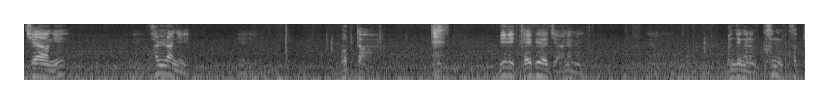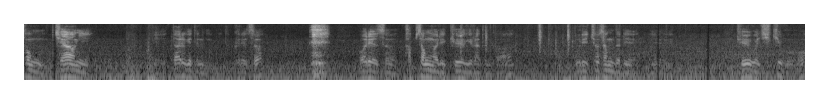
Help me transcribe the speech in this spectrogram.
재앙이 예, 환란이 예, 없다. 미리 대비하지 않으면 예, 언젠가는 큰 고통, 재앙이 예, 따르게 되는 겁니다. 그래서 어려서 밥상머리 교육이라든가 우리 조상들이 예, 교육을 시키고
